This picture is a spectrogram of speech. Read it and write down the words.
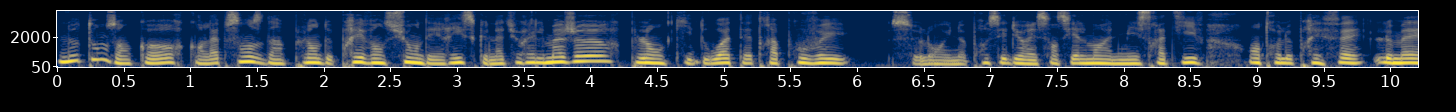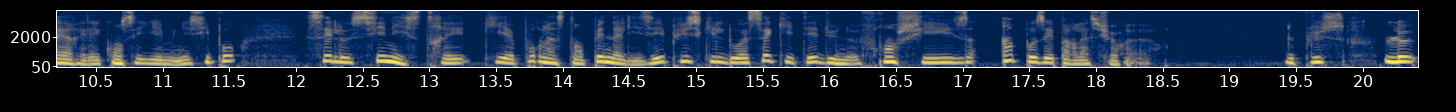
Notons encore qu'en l'absence d'un plan de prévention des risques naturels majeurs, plan qui doit être approuvé selon une procédure essentiellement administrative entre le préfet, le maire et les conseillers municipaux, c'est le sinistré qui est pour l'instant pénalisé puisqu'il doit s'acquitter d'une franchise imposée par l'assureur. De plus, le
